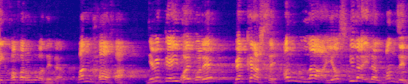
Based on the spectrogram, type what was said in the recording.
এই খফার অনুবাদ এটা। মান খফা, যে ব্যক্তি এই ভয় করে, ব্যাখ্যা আসছে, আল্লাহ ইলাল মঞ্জিল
